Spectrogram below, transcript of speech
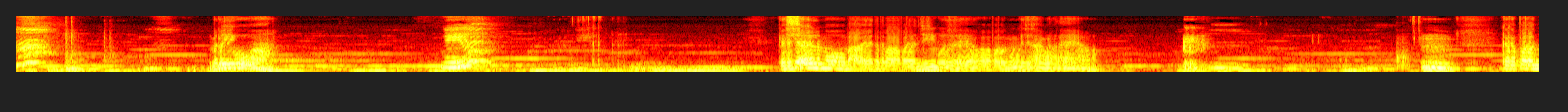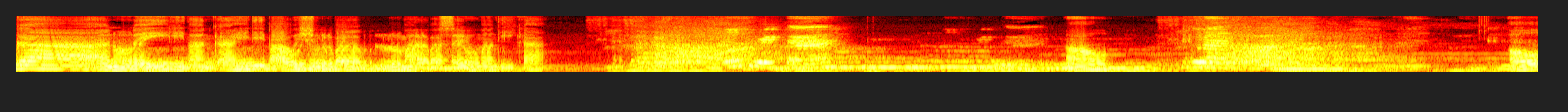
Ha? Maligo ka. Ngayon? Kasi alam mo bakit napapansin ko sa'yo kapag magkasama tayo? Mm. Kapag ah, ano, naiinitan ka, hindi pawis yung lumala- lumalabas sa'yo, mantika. Offer ka? Oo. Sigurado ka? Oo.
